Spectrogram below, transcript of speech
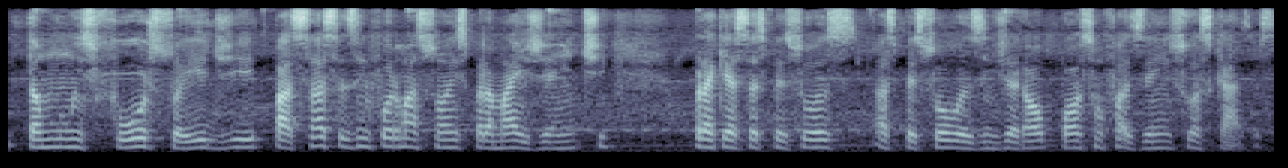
estamos num esforço aí de passar essas informações para mais gente, para que essas pessoas, as pessoas em geral, possam fazer em suas casas.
